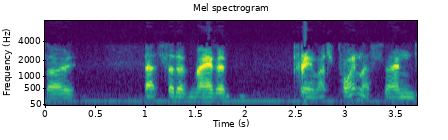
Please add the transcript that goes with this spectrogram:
so that sort of made it pretty much pointless. And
